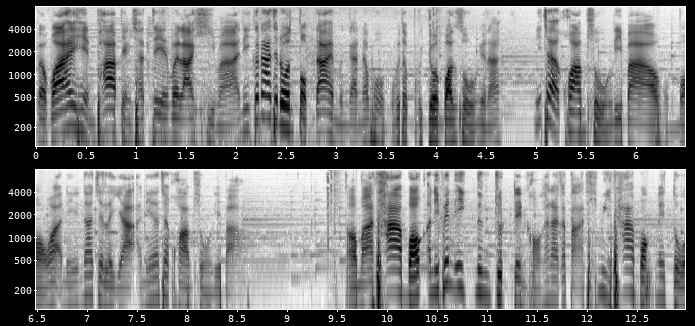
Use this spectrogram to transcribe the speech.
แบบว่าให้เห็นภาพอย่างชัดเจนเวลาขี่ม้านนี้ก็น่าจะโดนตบได้เหมือนกันนะผมแต่โยนบอลสูงอยู่นะ นี่จะความสูงรีบาวผมมองว่าอันนี้น่าจะระยะ อันนี้น่าจะความสูงรีบาวต่อมาท่าบล็อก อันนี้เป็นอีกหนึ่งจุดเด่นของคานากาตะที่มีท่าบล็อกในตัว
